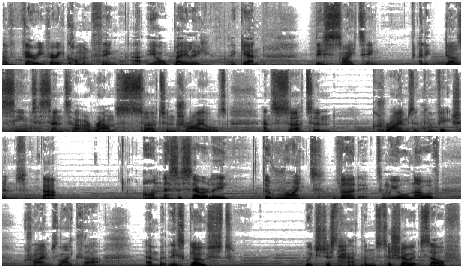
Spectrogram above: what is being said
a very, very common thing at the Old Bailey. Again, this sighting, and it does seem to centre around certain trials and certain crimes and convictions that aren't necessarily the right verdict. And we all know of crimes like that. Um, but this ghost, which just happens to show itself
